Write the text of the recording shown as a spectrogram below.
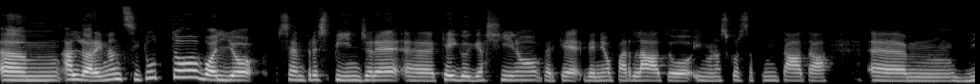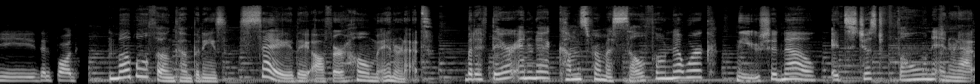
Um, allora, innanzitutto voglio sempre spingere eh, Keigo Higashino perché ve ne ho parlato in una scorsa puntata um, di, del podcast. Mobile phone companies say they offer home internet. But if their internet comes from a cell phone network, you should know. It's just phone internet,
